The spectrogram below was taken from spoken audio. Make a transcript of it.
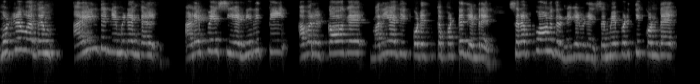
முழுவதும் ஐந்து நிமிடங்கள் அலைபேசியை நிறுத்தி அவருக்காக மரியாதை கொடுக்கப்பட்டது என்று சிறப்பானதொரு நிகழ்வினை செம்மைப்படுத்திக் கொண்டு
